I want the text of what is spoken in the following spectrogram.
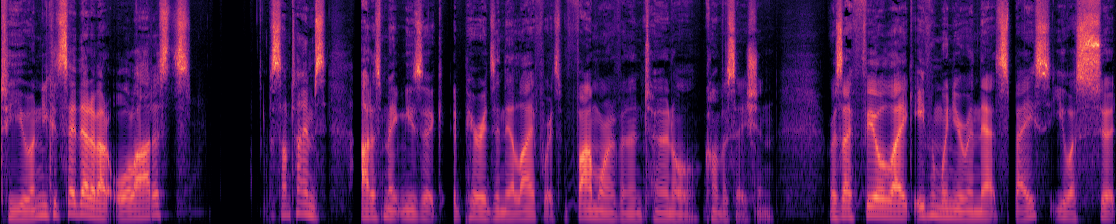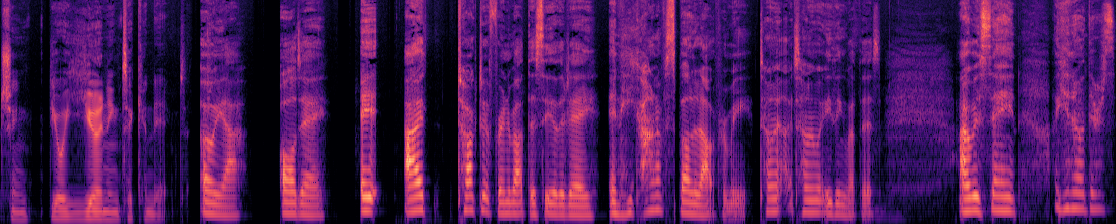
to you, and you could say that about all artists. Sometimes artists make music at periods in their life where it's far more of an internal conversation. Whereas I feel like even when you're in that space, you are searching, you're yearning to connect. Oh yeah, all day. It. I talked to a friend about this the other day, and he kind of spelled it out for me. Tell me, tell me what you think about this. I was saying, you know, there's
